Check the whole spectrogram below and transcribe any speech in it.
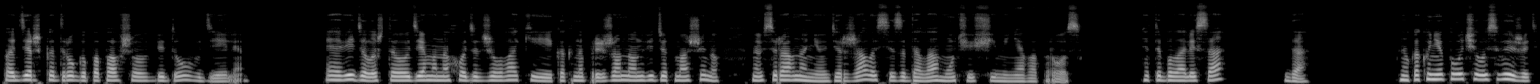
Поддержка друга, попавшего в беду, в деле. Я видела, что у демона ходят желваки, и как напряженно он ведет машину, но все равно не удержалась и задала мучающий меня вопрос. «Это была лиса?» «Да». «Но как у нее получилось выжить?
